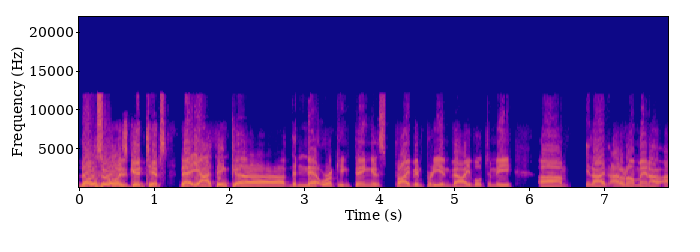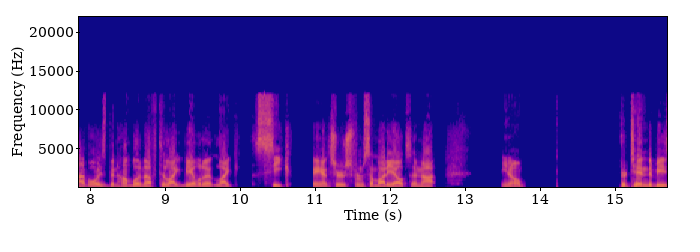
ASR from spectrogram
Those are always good tips. Now, yeah, I think uh, the networking thing has probably been pretty invaluable to me. Um, you know, I, I don't know, man. I, I've always been humble enough to like be able to like seek answers from somebody else and not, you know, pretend to be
